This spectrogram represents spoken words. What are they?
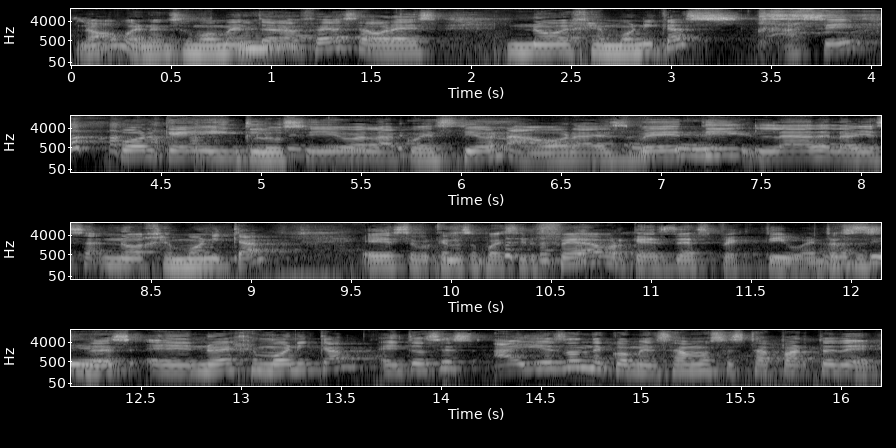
¿No? Bueno, en su momento era feas, ahora es no hegemónicas, así, porque inclusiva la cuestión, ahora es Betty, la de la belleza no hegemónica, este, porque no se puede decir fea porque es despectivo, entonces Así no es. es eh, no hegemónica, entonces ahí es donde comenzamos esta parte de,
